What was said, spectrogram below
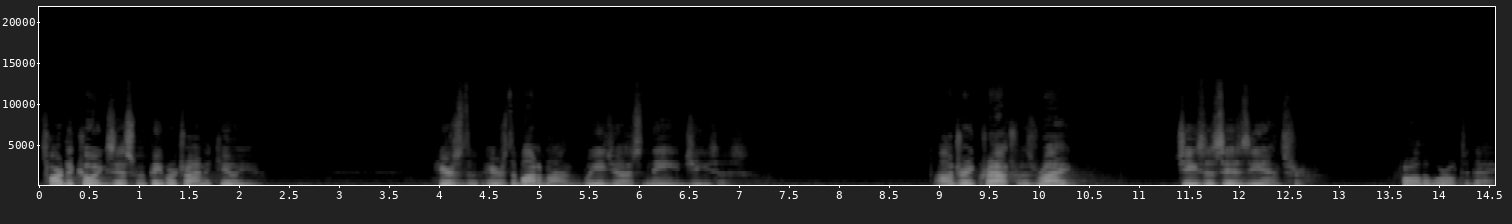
It's hard to coexist when people are trying to kill you. here's the, here's the bottom line we just need Jesus. Andraé Crouch was right. Jesus is the answer for all the world today.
